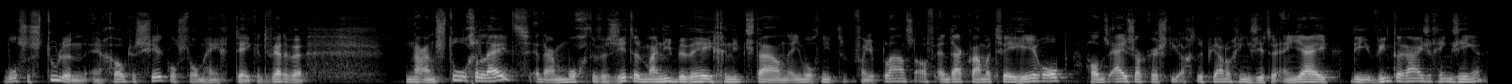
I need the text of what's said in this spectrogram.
losse stoelen en grote cirkels eromheen getekend, werden we naar een stoel geleid. En daar mochten we zitten, maar niet bewegen, niet staan. En je mocht niet van je plaats af. En daar kwamen twee heren op. Hans IJzakkers, die achter de piano ging zitten. En jij, die winterreizen ging zingen.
